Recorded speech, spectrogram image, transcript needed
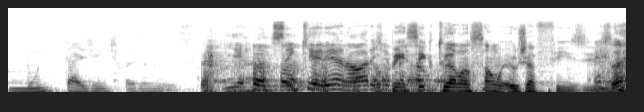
muita gente fazendo isso. E errando sem querer na hora de Eu pensei que tu ia lançar um. Eu já fiz isso.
